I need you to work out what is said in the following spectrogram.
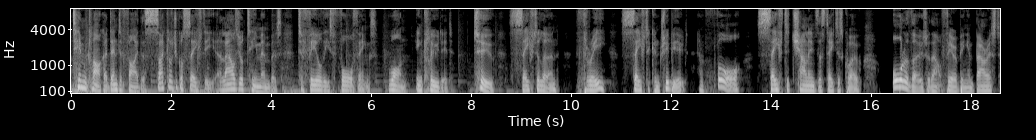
Tim Clark identified that psychological safety allows your team members to feel these four things one, included, two, safe to learn, three, safe to contribute, and four, safe to challenge the status quo. All of those without fear of being embarrassed,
